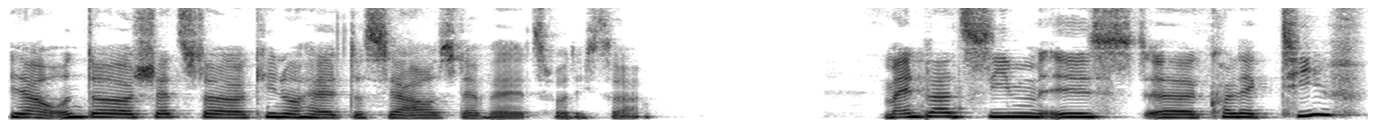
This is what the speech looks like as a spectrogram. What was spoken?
Ja, unterschätzter Kinoheld des Jahres der Welt, würde ich sagen. Mein Platz 7 ist äh, Kollektiv.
